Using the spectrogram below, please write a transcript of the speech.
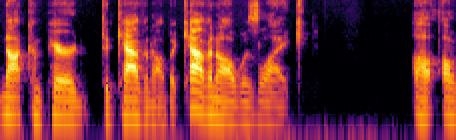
not compared to Kavanaugh, but Kavanaugh was like a, a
